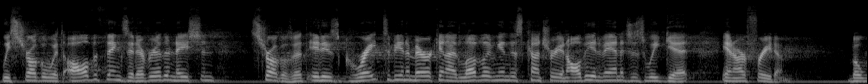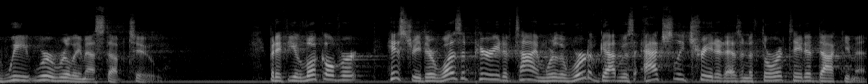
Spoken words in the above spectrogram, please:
We struggle with all the things that every other nation struggles with. It is great to be an American. I love living in this country and all the advantages we get in our freedom. But we, we're really messed up too. But if you look over history, there was a period of time where the Word of God was actually treated as an authoritative document.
